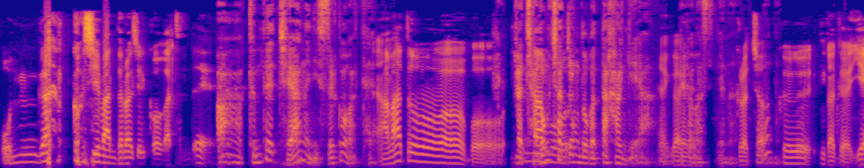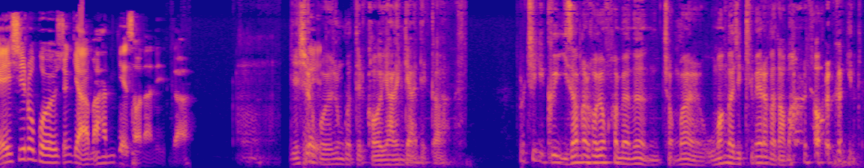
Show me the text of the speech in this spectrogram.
온갖 것이 만들어질 것 같은데 아 근데 제한은 있을 것 같아. 아마도 뭐 그러니까 자동차 뭐- 정도가 딱 한계야. 그러니까 내가 그- 봤을 때는. 그렇죠 그 그러니까 그 예시로 보여준 게 아마 한계선 아닐까 예시로 근데- 보여준 것들이 거의 하는 게 아닐까. 솔직히 그 이상을 허용하면은 정말 오만 가지 키메라가 다 나올 거기 때문에.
